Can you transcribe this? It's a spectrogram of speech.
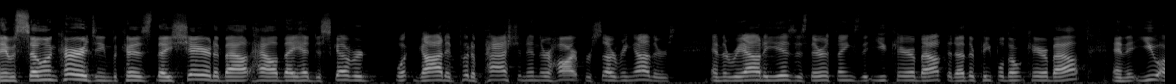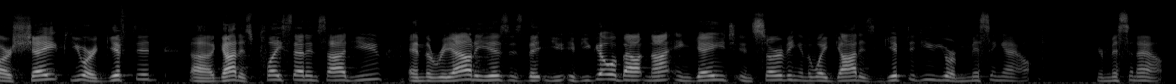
it was so encouraging because they shared about how they had discovered what God had put a passion in their heart for serving others. And the reality is, is there are things that you care about that other people don't care about, and that you are shaped, you are gifted. Uh, God has placed that inside you. And the reality is, is that you, if you go about not engaged in serving in the way God has gifted you, you're missing out. You're missing out.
